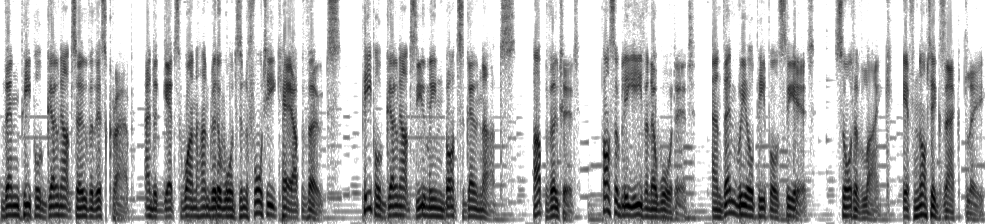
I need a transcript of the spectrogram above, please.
Then people go nuts over this crap, and it gets 100 awards and 40k upvotes. People go nuts you mean bots go nuts. Upvoted. Possibly even awarded. And then real people see it. Sort of like, if not exactly,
